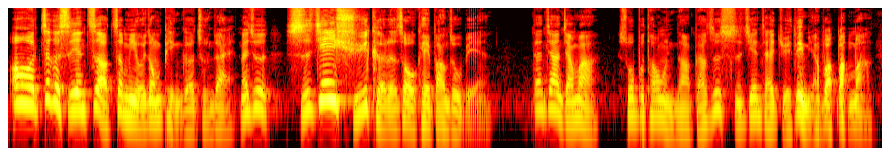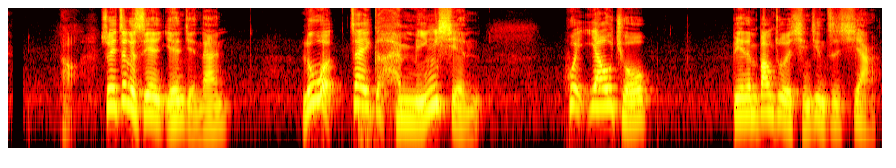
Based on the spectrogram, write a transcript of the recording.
哦，这个实验至少证明有一种品格存在，那就是时间许可的时候我可以帮助别人。但这样讲法说不通，你知道，表示时间才决定你要不要帮忙。所以这个实验也很简单。如果在一个很明显会要求别人帮助的情境之下，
